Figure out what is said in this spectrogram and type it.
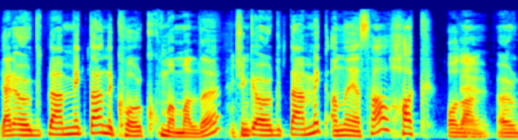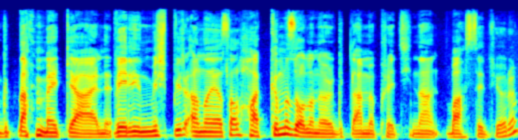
Yani örgütlenmekten de korkmamalı. Çünkü örgütlenmek anayasal hak olan evet. örgütlenmek yani. Verilmiş bir anayasal hakkımız olan örgütlenme pratiğinden bahsediyorum.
